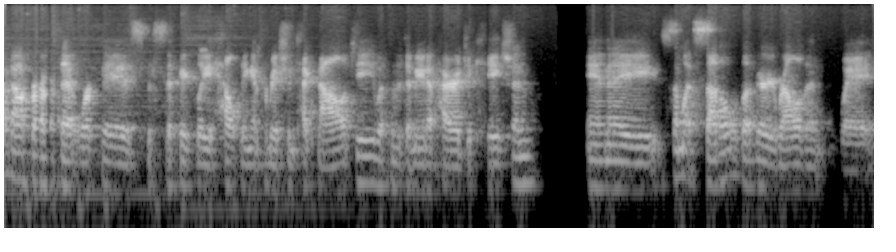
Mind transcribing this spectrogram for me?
I'd offer up that Workday is specifically helping information technology within the domain of higher education in a somewhat subtle but very relevant way.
